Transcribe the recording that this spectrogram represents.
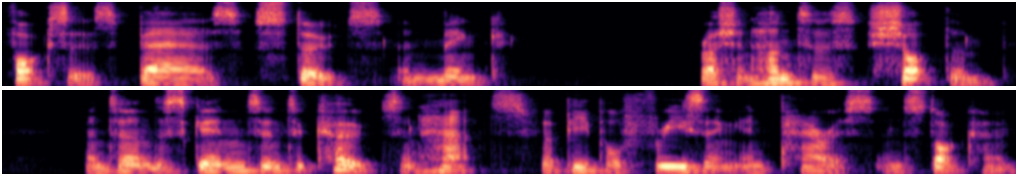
foxes, bears, stoats, and mink. Russian hunters shot them and turned the skins into coats and hats for people freezing in Paris and Stockholm.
